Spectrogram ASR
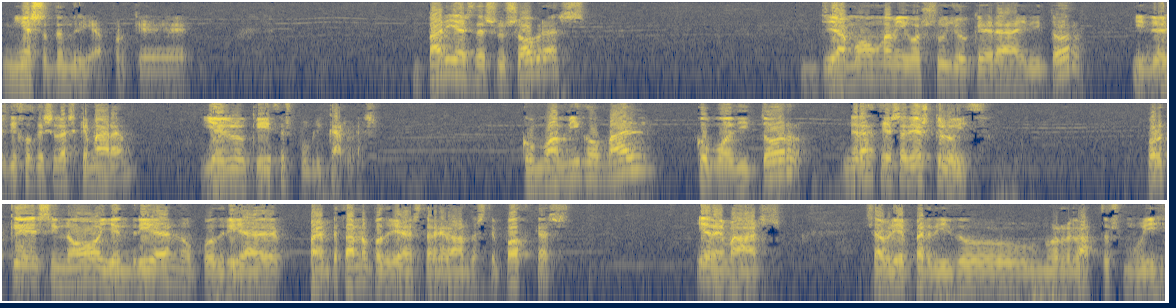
ni eso tendría, porque varias de sus obras llamó a un amigo suyo que era editor y les dijo que se las quemaran, y él lo que hizo es publicarlas. Como amigo mal, como editor, gracias a Dios que lo hizo. Porque si no, hoy en día no podría, para empezar, no podría estar grabando este podcast. Y además, se habría perdido unos relatos muy,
